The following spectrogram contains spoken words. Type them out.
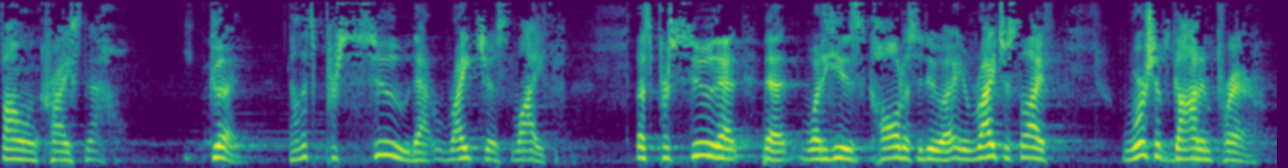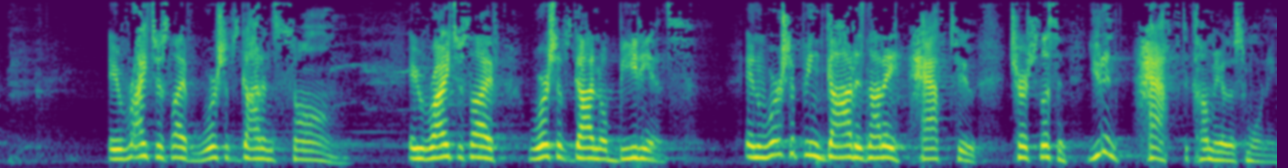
following Christ now. Good. Now let's pursue that righteous life. Let's pursue that, that what He has called us to do. A righteous life worships God in prayer. A righteous life worships God in song. A righteous life worships God in obedience. And worshiping God is not a have to. Church, listen, you didn't have to come here this morning.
